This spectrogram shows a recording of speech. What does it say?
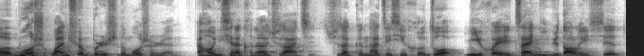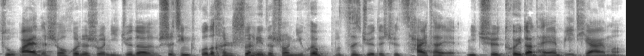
呃陌生、完全不认识的陌生人，然后你现在可能要去他去在跟他进行合作，你会在你遇到了一些阻碍的时候，或者说你觉得事情过得很顺利的时候，你会不自觉的去猜他，你去推断他 MBTI 吗？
